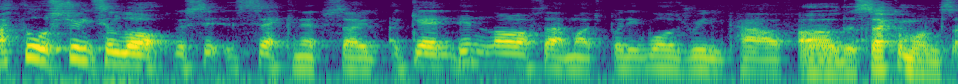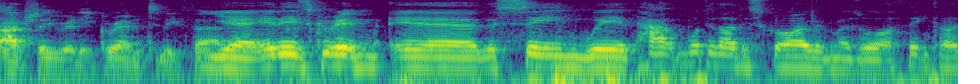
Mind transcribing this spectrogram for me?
I thought Streets on Lock, the se- second episode, again, didn't laugh that much, but it was really powerful. Oh, the second one's actually really grim. To be fair. Yeah, it is grim. Uh, the scene with how, what did I describe him as well? I think I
